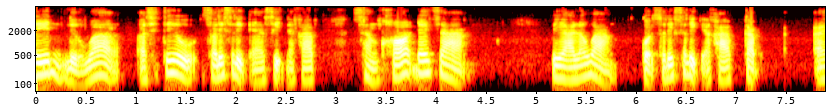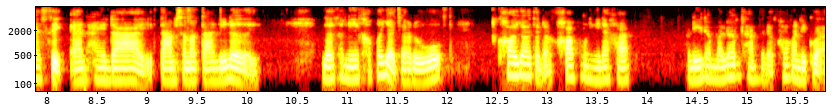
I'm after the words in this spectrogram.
รินหรือว่าอะซิติลซาลิซิลิกแอซิดนะครับ สังเคราะห์ได้จากปฏิกิริยาระหว่างกรดซาลิซิลิกนะครับ กับแอซิดแอนไฮไดด์ตามสมการนี้เลย แล้วทีนี้เขาก็อยากจะรู้ ข้อย่อยแต่ละข้อพวกนี้นะครับวันนี้เรามาเริ่มทำแต่ละข้อกันดีกว่า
